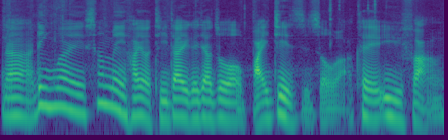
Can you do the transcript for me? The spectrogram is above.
那另外上面还有提到一个叫做白芥子粥啊，可以预防。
